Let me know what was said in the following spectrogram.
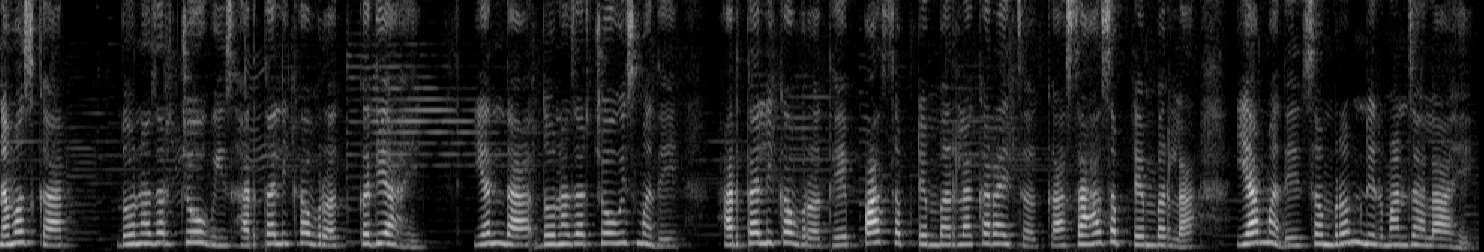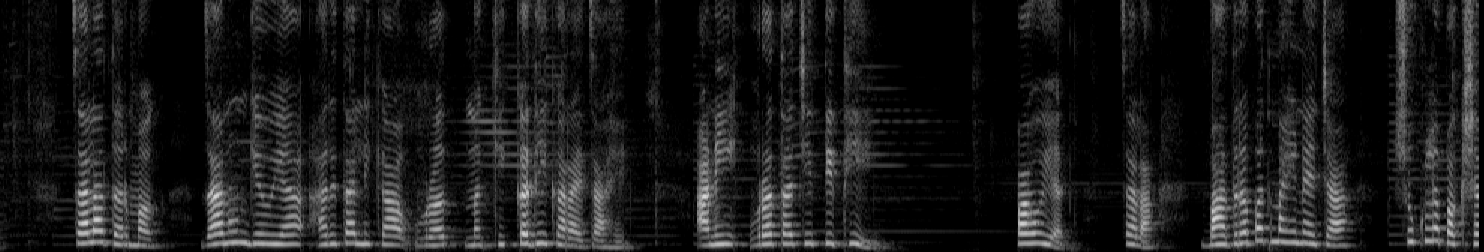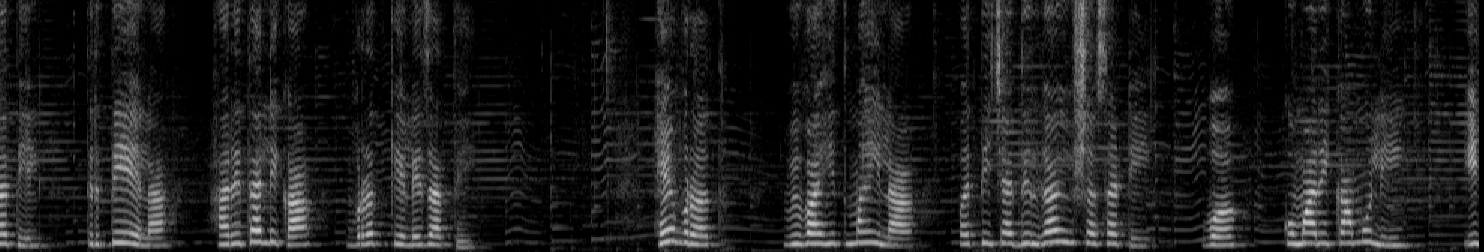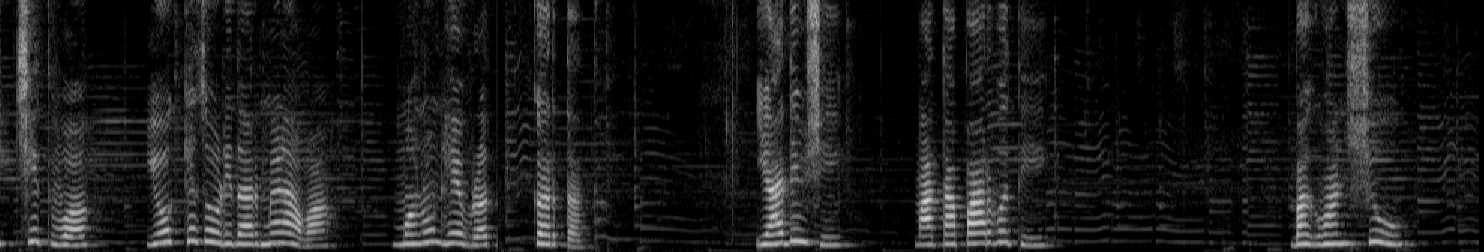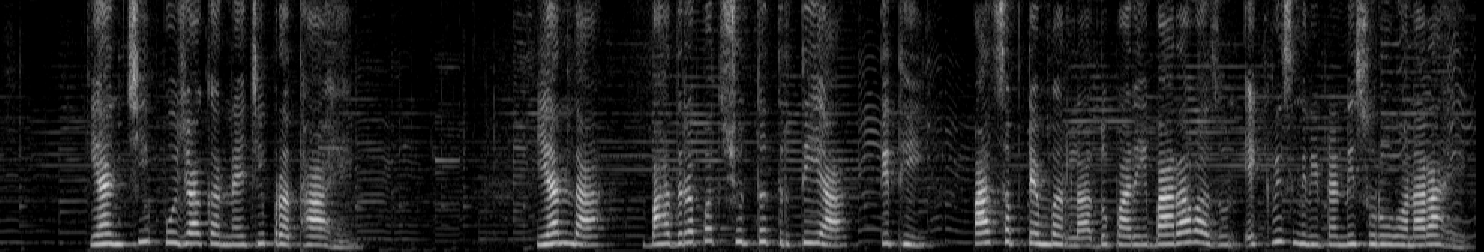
नमस्कार. दोन हजार चोवीस हरतालिका व्रत कधी आहे? यंदा दोन हजार चोवीसमध्ये हरतालिका व्रत हे पाच सप्टेंबरला करायचं का सहा सप्टेंबरला? यामध्ये संभ्रम निर्माण झाला आहे. चला तर मग जाणून घेऊया हरितालिका व्रत नक्की कधी करायचं आहे आणि व्रताची तिथी. पाहूयात. चला. भाद्रपद महिन्याच्या शुक्ल पक्षातील तृतीयेला हरितालिका व्रत केले जाते. हे व्रत विवाहित महिला पतीच्या दीर्घायुष्यासाठी व कुमारिका मुली इच्छित व योग्य जोडीदार मिळावा म्हणून हे व्रत करतात. या दिवशी माता पार्वती भगवान शिव यांची पूजा करण्याची प्रथा आहे. यंदा भाद्रपद शुद्ध तृतीया तिथी पाच सप्टेंबरला दुपारी बारा वाजून एकवीस मिनिटांनी सुरू होणार आहे.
